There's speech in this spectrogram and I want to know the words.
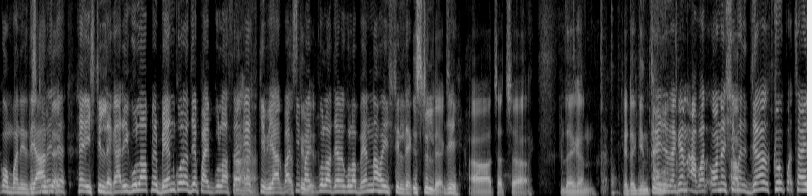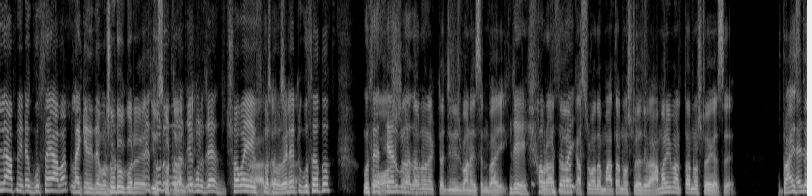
কোম্পানির দিয়ে। আর? হ্যাঁ স্টিল টেক আর এগুলো আপনার ব্যান করা যে পাইপগুলো আছে হ্যাঁ, হ্যাঁ, এসকিবি আর বাকি SKB পাইপগুলা যেগুলো ব্যান না হয় স্টিল টেক স্টিল ট্যাগ জি। আচ্ছা আচ্ছা। দেখেন এটা কিন্তু এই যে দেখেন আবার অনেক সময় যে কেউ চাইলে আপনি এটা গুছাই আবার লাগিয়ে দিতে পারবেন। ছোট করে হ্যাঁ, ইউজ করতে বড় পারবে। যেকোনো যে- সবাই ইউজ আচ্ছা, করতে পারবে। এটা আচ্ছা। একটু গুছাও তো। গুছাই চেয়ারগুলো অসাধারণ একটা জিনিস বানাইছেন ভাই। জি তো কাস্টমারদের মাথা নষ্ট হয়ে যাবে। আমারই মাথা নষ্ট হয়ে গেছে। প্রাইসটা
